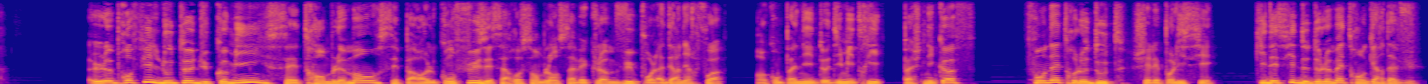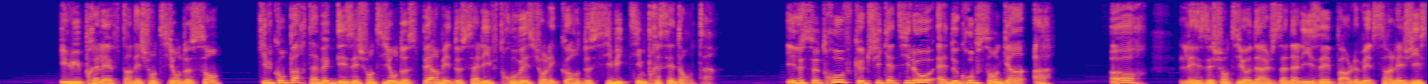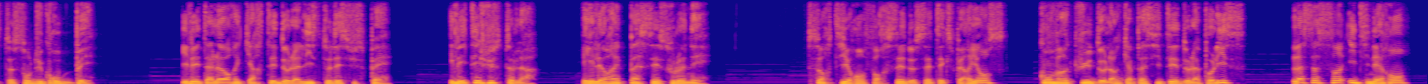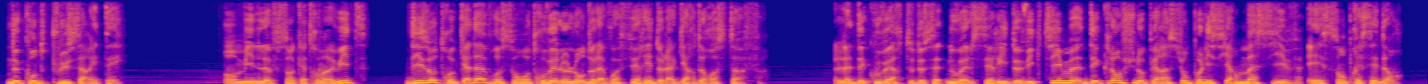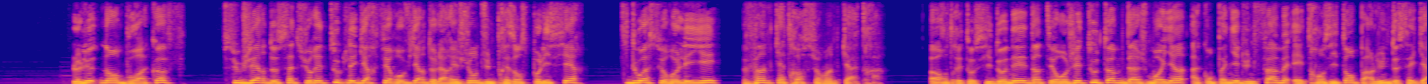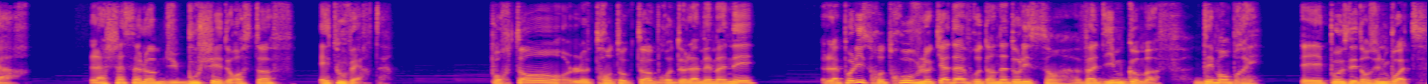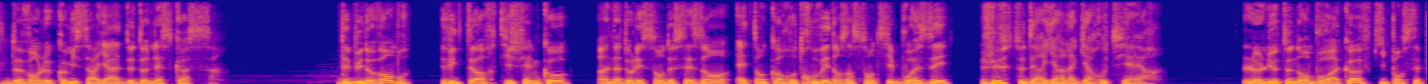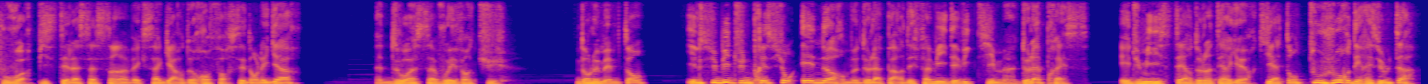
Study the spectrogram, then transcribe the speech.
Le profil douteux du commis, ses tremblements, ses paroles confuses et sa ressemblance avec l'homme vu pour la dernière fois en compagnie de Dimitri Pachnikov font naître le doute chez les policiers, qui décident de le mettre en garde à vue. Ils lui prélèvent un échantillon de sang qu'ils comparent avec des échantillons de sperme et de salive trouvés sur les corps de six victimes précédentes. Il se trouve que Chikatilo est de groupe sanguin A. Or, les échantillonnages analysés par le médecin légiste sont du groupe B. Il est alors écarté de la liste des suspects. Il était juste là, et il aurait passé sous le nez. Sorti renforcé de cette expérience, convaincu de l'incapacité de la police, l'assassin itinérant ne compte plus s'arrêter. En 1988, dix autres cadavres sont retrouvés le long de la voie ferrée de la gare de Rostov. La découverte de cette nouvelle série de victimes déclenche une opération policière massive et sans précédent. Le lieutenant Bourakov suggère de saturer toutes les gares ferroviaires de la région d'une présence policière qui doit se relayer 24 heures sur 24. Ordre est aussi donné d'interroger tout homme d'âge moyen accompagné d'une femme et transitant par l'une de ces gares. La chasse à l'homme du boucher de Rostov est ouverte. Pourtant, le 30 octobre de la même année, la police retrouve le cadavre d'un adolescent, Vadim Gomov, démembré, et posé dans une boîte devant le commissariat de Donleskos. Début novembre, Victor Tichenko, un adolescent de 16 ans, est encore retrouvé dans un sentier boisé juste derrière la gare routière. Le lieutenant Bourakov, qui pensait pouvoir pister l'assassin avec sa garde renforcée dans les gares, doit s'avouer vaincu. Dans le même temps, il subit une pression énorme de la part des familles des victimes, de la presse et du ministère de l'Intérieur qui attend toujours des résultats.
